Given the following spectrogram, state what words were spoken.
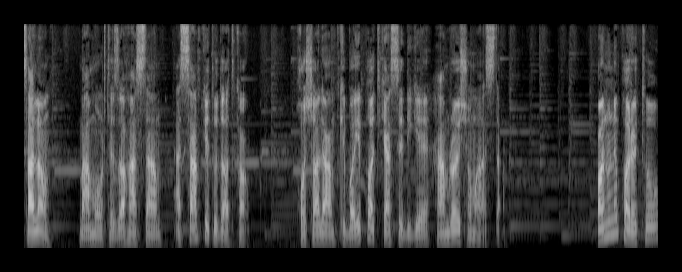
سلام من مرتزا هستم از سبک تو دات کام. خوشحالم که با یه پادکست دیگه همراه شما هستم. قانون پارتو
